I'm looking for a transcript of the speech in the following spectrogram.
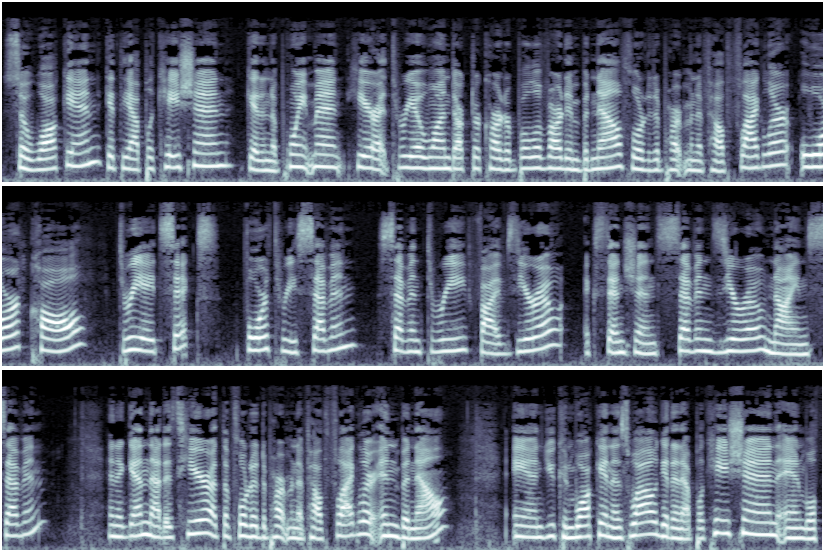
So walk in, get the application, get an appointment here at 301 Dr. Carter Boulevard in Bunnell, Florida Department of Health Flagler, or call 386 437 7350, extension 7097. And again, that is here at the Florida Department of Health Flagler in Bunnell. And you can walk in as well, get an application, and we'll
